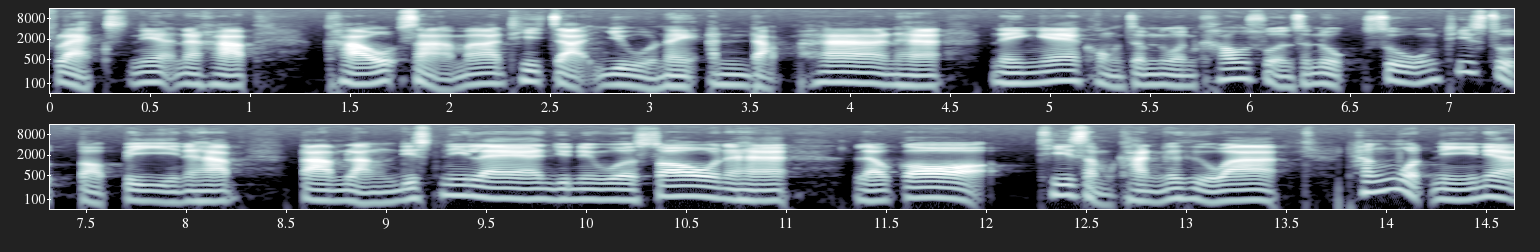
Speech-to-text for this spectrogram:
Flags เนี่ยนะครับ เขาสามารถที่จะอยู่ในอันดับ 5 นะฮะ ในแง่ของจำนวนเข้าสวนสนุกสูงที่สุดต่อปีนะครับ ตามหลังดิสนีย์แลนด์ยูนิเวอร์แซลนะฮะ แล้วก็ที่สำคัญก็คือว่าทั้งหมดนี้เนี่ย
